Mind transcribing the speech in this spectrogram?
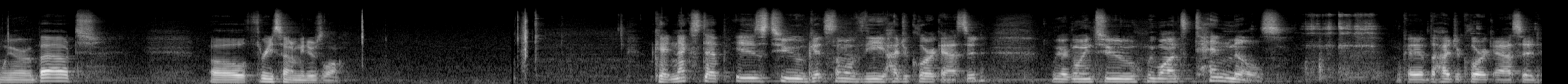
We are about, oh, three centimeters long. Okay, next step is to get some of the hydrochloric acid. We are going to, we want 10 mils, okay, of the hydrochloric acid,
